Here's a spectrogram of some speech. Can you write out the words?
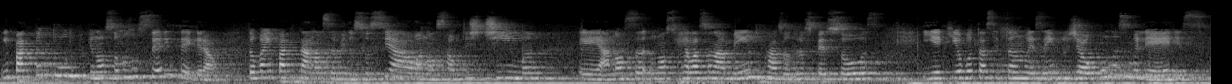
impacta tudo, porque nós somos um ser integral. Então vai impactar a nossa vida social, a nossa autoestima, é, a nossa, o nosso relacionamento com as outras pessoas. E aqui eu vou estar citando um exemplo de algumas mulheres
